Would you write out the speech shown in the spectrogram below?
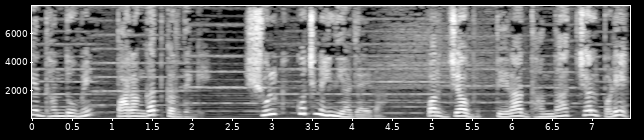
के धंधों में पारंगत कर देंगे। शुल्क कुछ नहीं लिया जाएगा, पर जब तेरा धंधा चल पड़े,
